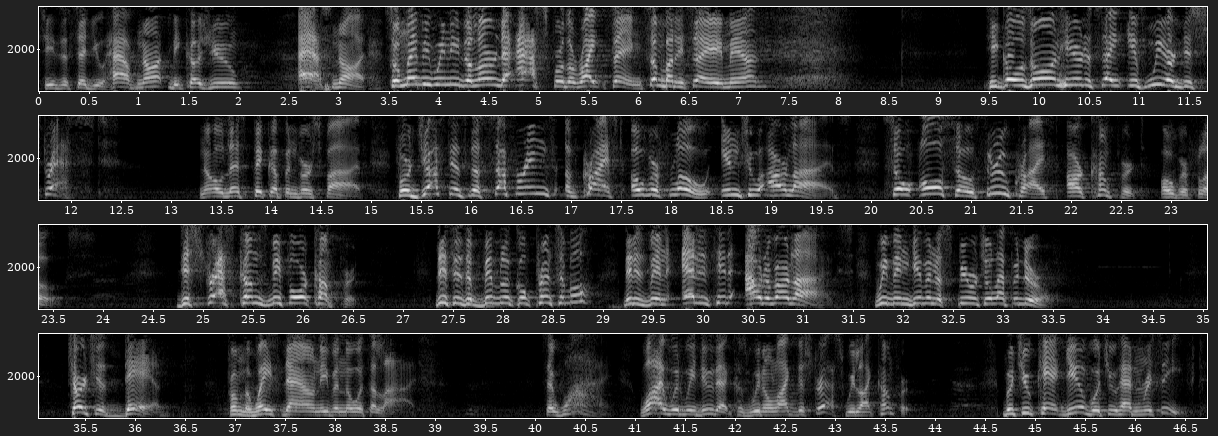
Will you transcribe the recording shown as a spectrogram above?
Jesus said, You have not because you ask not. So maybe we need to learn to ask for the right thing. Somebody say amen. amen. He goes on here to say, If we are distressed, no, let's pick up in verse 5. For just as the sufferings of Christ overflow into our lives, so also through Christ our comfort overflows. Distress comes before comfort. This is a biblical principle that has been edited out of our lives. We've been given a spiritual epidural. Church is dead from the waist down, even though it's alive. Say, why? Why would we do that? Because we don't like distress. We like comfort. But you can't give what you hadn't received.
